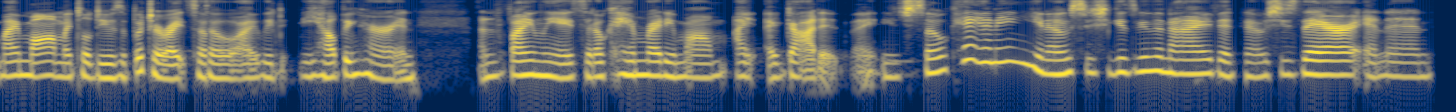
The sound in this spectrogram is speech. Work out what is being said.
my mom, I told you was a butcher, right? So, so I would be helping her, and and finally I said, "Okay, I'm ready, mom. I I got it." I, and she said, "Okay, honey," you know. So she gives me the knife, and you know she's there, and then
